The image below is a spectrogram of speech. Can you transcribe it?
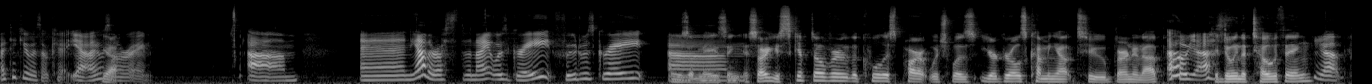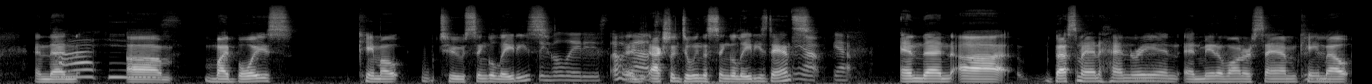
I, think it was okay. Yeah, it was Yeah. all right. Um, and yeah, the rest of the night was great. Food was great. It was amazing. Um, Sorry, you skipped over the coolest part, which was your girls coming out to burn it up, oh yeah. doing the toe thing, Yeah. and then um, my boys came out to single ladies single ladies. Oh and yeah. actually doing the single ladies dance, Yeah. Yeah. and then uh, best man Henry and and maid of honor Sam came Mm-hmm. out.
